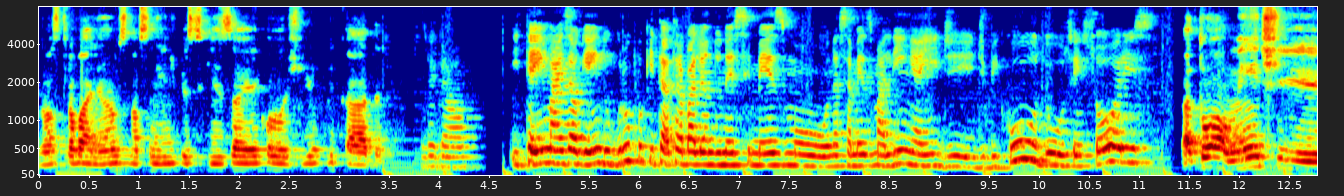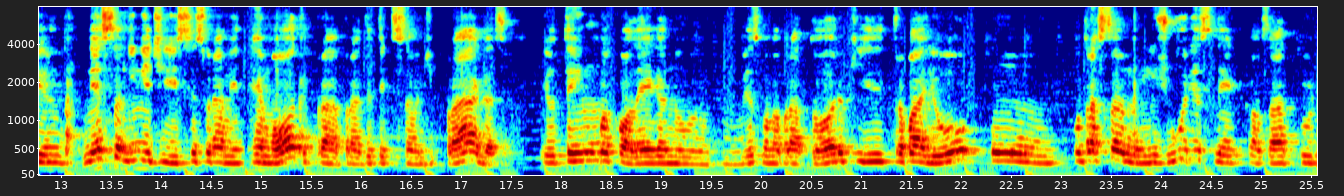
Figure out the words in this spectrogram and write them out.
Nós trabalhamos, nossa linha de pesquisa é ecologia aplicada. Legal. E tem mais alguém do grupo que está trabalhando nesse mesmo, nessa mesma linha aí de, de bicudo, sensores? Atualmente, nessa linha de sensoramento remoto para detecção de pragas, eu tenho uma colega no, no, mesmo laboratório que trabalhou com contrastando injúrias né, causadas por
